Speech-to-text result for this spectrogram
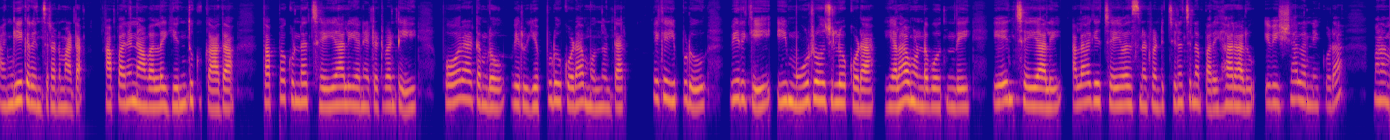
అంగీకరించరనమాట ఆ పని నా వల్ల ఎందుకు కాదా? తప్పకుండా చేయాలి అనేటటువంటి పోరాటంలో వీరు ఎప్పుడూ కూడా ముందుంటారు. ఇక ఇప్పుడు వీరికి ఈ మూడు రోజుల్లో కూడా ఎలా ఉండబోతుంది? ఏం చేయాలి? అలాగే చేయవలసినటువంటి చిన్న చిన్న పరిహారాలు ఈ విషయాలన్నీ కూడా మనం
